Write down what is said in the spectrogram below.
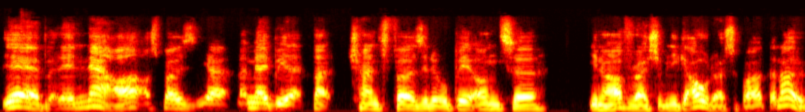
yeah, but then now, I suppose, yeah, maybe that, that transfers a little bit onto, you know, other relationships when you get older, I suppose. I don't know.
